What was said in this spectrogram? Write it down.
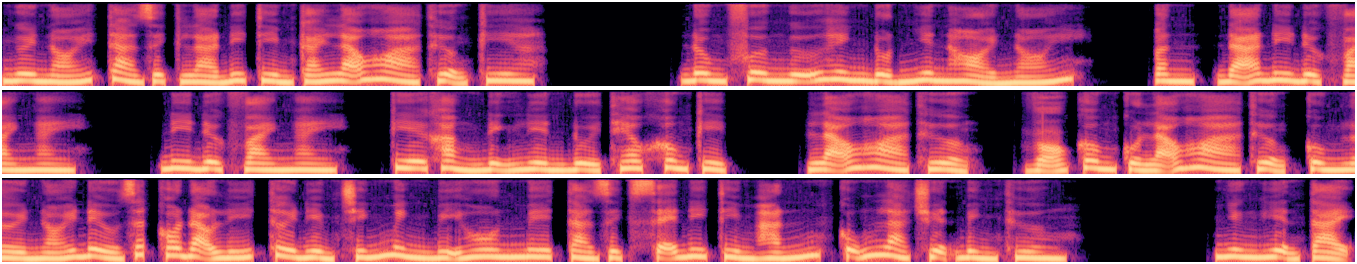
Người nói tà dịch là đi tìm cái lão hòa thượng kia. Đông phương ngữ hình đột nhiên hỏi nói. Ân, đã đi được vài ngày. Đi được vài ngày, kia khẳng định liền đuổi theo không kịp. Lão hòa thượng, võ công của lão hòa thượng cùng lời nói đều rất có đạo lý. Thời điểm chính mình bị hôn mê tà dịch sẽ đi tìm hắn cũng là chuyện bình thường. Nhưng hiện tại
